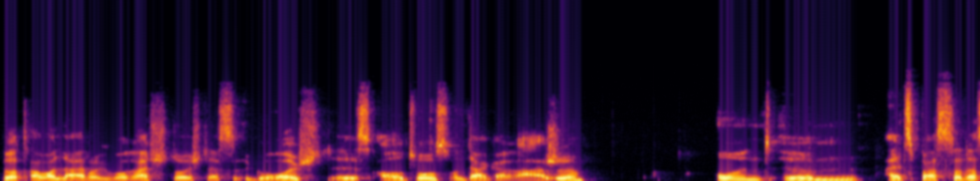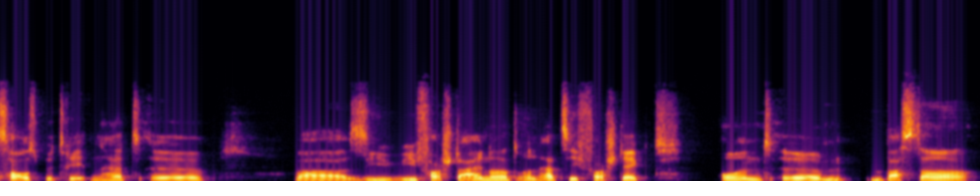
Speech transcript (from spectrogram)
wird aber leider überrascht durch das Geräusch des Autos und der Garage. Und ähm, als Buster das Haus betreten hat, äh, war sie wie versteinert und hat sich versteckt. Und ähm, Buster,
